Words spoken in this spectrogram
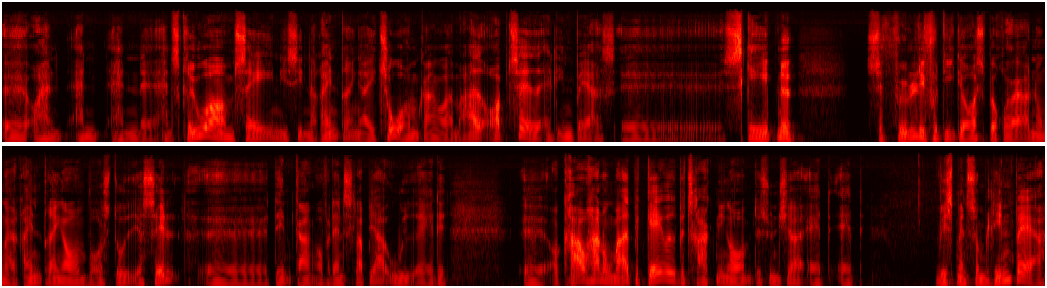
Øh, og han, han, han, øh, han skriver om sagen i sine erindringer i to omgange, og er meget optaget af Lindbergs øh, skæbne, Selvfølgelig fordi det også berører nogle erindringer om, hvor stod jeg selv øh, dengang, og hvordan slap jeg ud af det. Øh, og Krav har nogle meget begavede betragtninger om det, synes jeg, at, at hvis man som Lindberg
